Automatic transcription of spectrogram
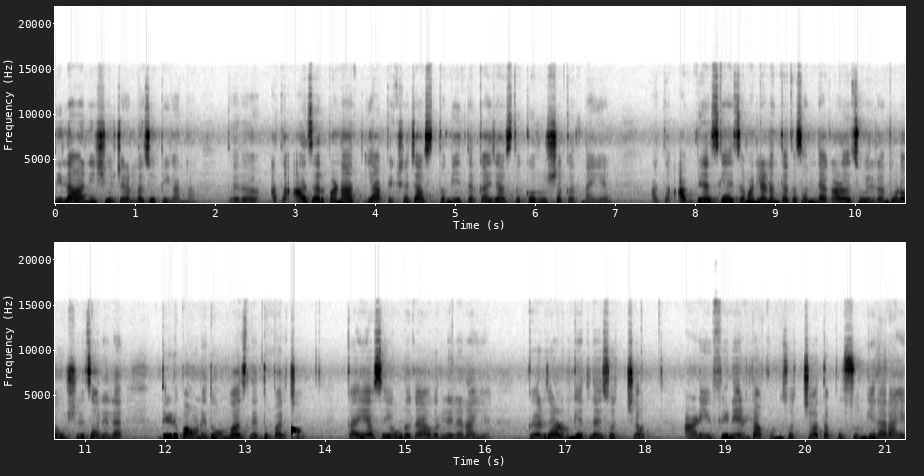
तिला आणि शिवचरणला झोपी घालणार. तर आता आजारपणात यापेक्षा जास्त मी तर काही जास्त करूच शकत नाही आहे आता अभ्यास घ्यायचा म्हटल्यानंतर आता संध्याकाळच होईल कारण थोडा उशीर झालेला आहे. दीड पावणे दोन वाजले आहेत दुपारचे. काही असं एवढं काय आवरलेलं नाही आहे घर झाडून घेतलं आहे स्वच्छ आणि फिनेल टाकून स्वच्छ आता पुसून घेणार आहे.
